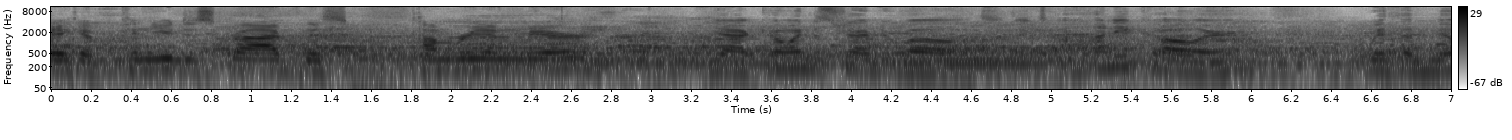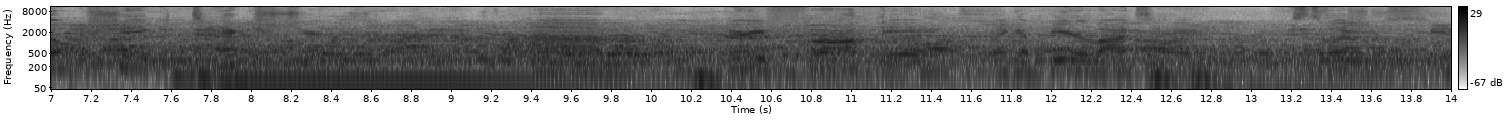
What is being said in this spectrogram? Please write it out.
Jacob, can you describe this Cumbrian mirror? Yeah, Koheun described it well. It's, it's a honey color with a milkshake texture. Um, very frothy, like a beer latte. It's delicious. Hmm.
